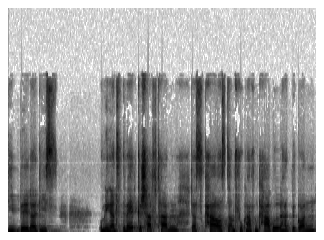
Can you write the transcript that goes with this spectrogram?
die Bilder, die es um die ganze Welt geschafft haben. Das Chaos am Flughafen Kabul hat begonnen.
